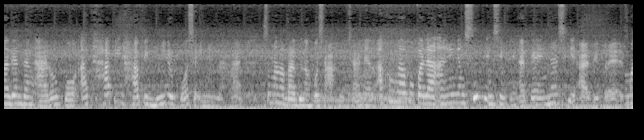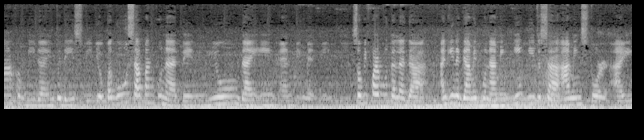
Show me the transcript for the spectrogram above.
Magandang araw po at happy happy new year po sa inyong lahat. Sa mga bago lang po sa aking channel, ako nga po pala ang inyong simpleng-simpleng ate na si Ate Pres. Mga kabida, in today's video, pag-uusapan po natin yung dye ink and pigmenting. So before po talaga, ang ginagamit po naming ink dito sa aming store ay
